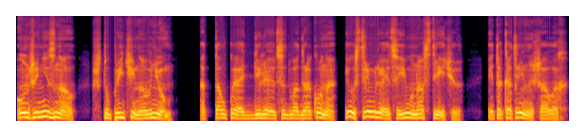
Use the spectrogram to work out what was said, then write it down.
Он же не знал, что причина в нем. От толпы отделяются два дракона и устремляются ему навстречу. Это Катрин и Шалах.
